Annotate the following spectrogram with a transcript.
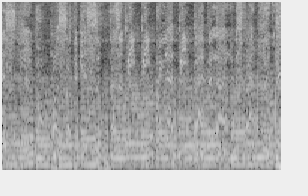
this. No one's sucker gets soup, doesn't beat beat, bring that beat back, and I lose that.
